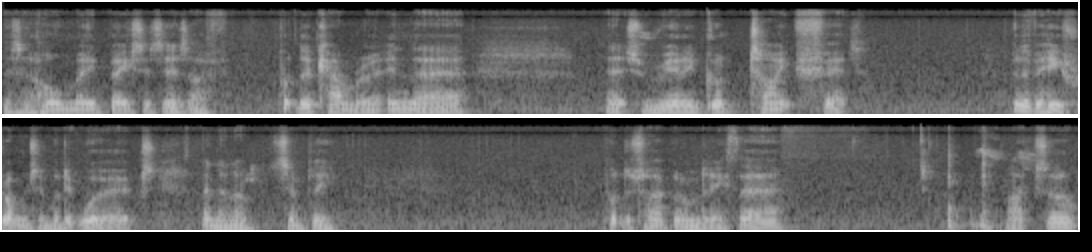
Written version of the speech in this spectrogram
This is a homemade base this is. I've put the camera in there and it's really good tight fit. Bit of a Heath Robinson but it works and then I'll simply put the tripod underneath there like so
